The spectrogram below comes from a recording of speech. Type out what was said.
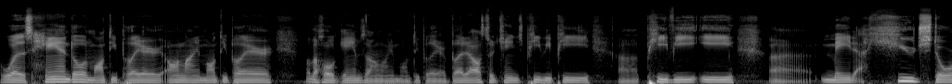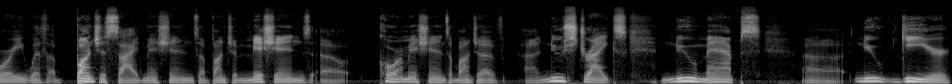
was handled, multiplayer, online multiplayer. Well, the whole game's online multiplayer, but it also changed PvP, uh, PvE, uh, made a huge story with a bunch of side missions, a bunch of missions, uh, core missions, a bunch of uh, new strikes, new maps uh, new gear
